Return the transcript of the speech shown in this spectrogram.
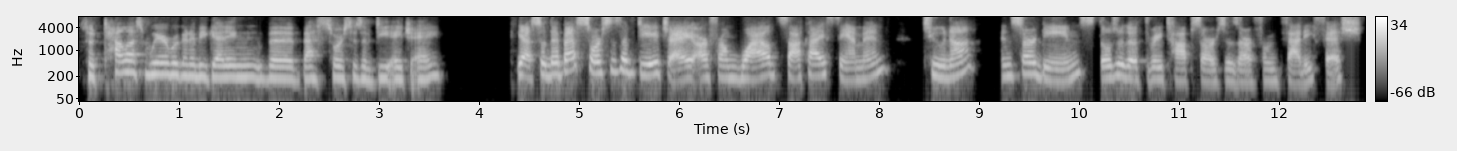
So tell us where we're going to be getting the best sources of DHA. Yeah, so the best sources of DHA are from wild sockeye salmon, tuna, and sardines. Those are the three top sources are from fatty fish.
